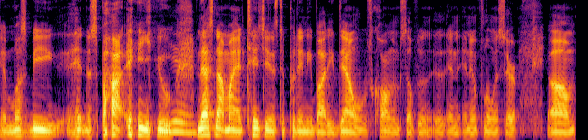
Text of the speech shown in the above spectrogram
it must be hitting a spot in you. Yeah. And that's not my intention is to put anybody down who's calling himself an, an, influencer. Um,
